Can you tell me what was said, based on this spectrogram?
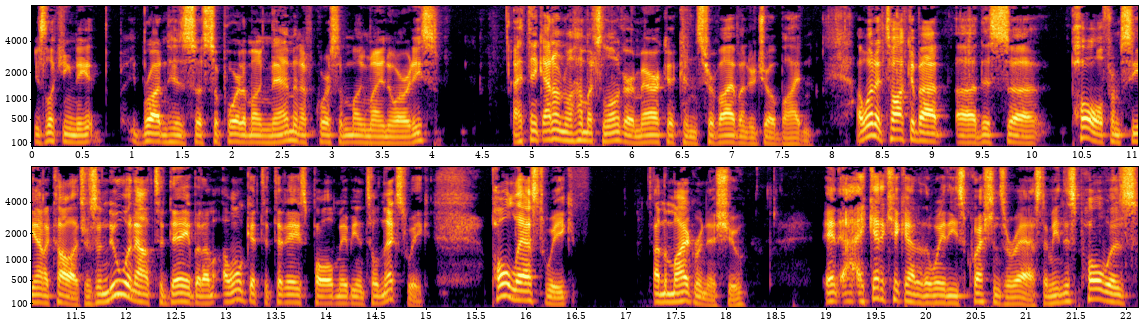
He's looking to get broaden his uh, support among them and, of course, among minorities. I think I don't know how much longer America can survive under Joe Biden. I want to talk about uh, this uh, poll from Siena College. There's a new one out today, but I'm, I will not get to today's poll maybe until next week. Poll last week on the migrant issue, and I get a kick out of the way these questions are asked. I mean, this poll was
